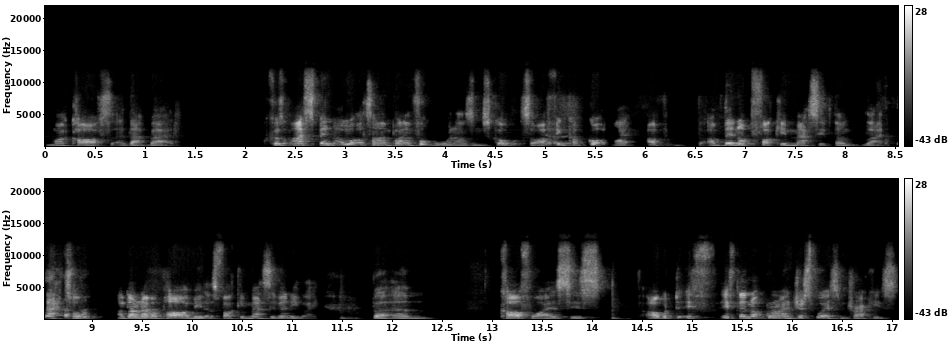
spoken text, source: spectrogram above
my calves are that bad because I spent a lot of time playing football when I was in school. So I yeah. think I've got like I've, I've, they're not fucking massive, don't like at all. I don't have a part of me that's fucking massive anyway. But um calf wise is I would if if they're not growing, just wear some trackies.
